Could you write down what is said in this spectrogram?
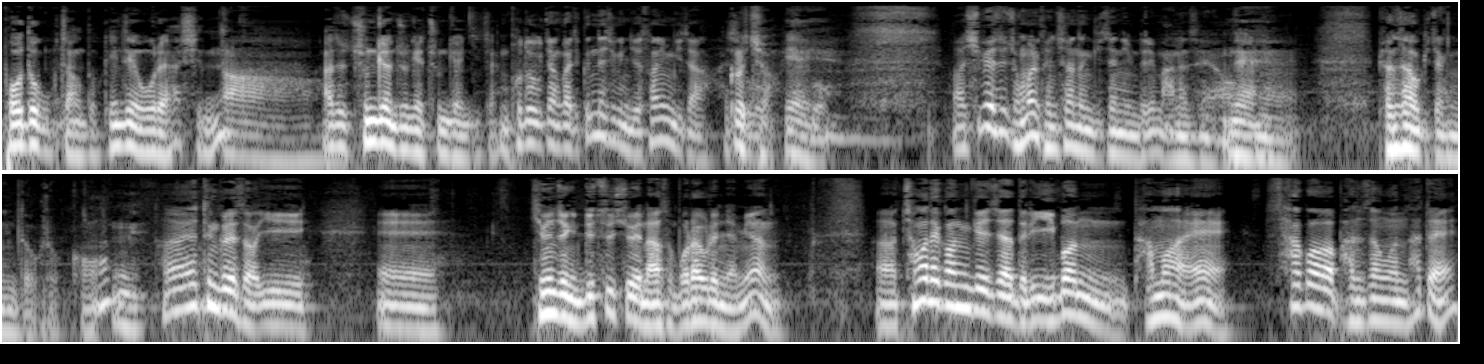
보도국장도 굉장히 오래 하신 아, 아주 중견 중에 중견 기자. 보도국장까지 끝내시고 이제 선임 기자 하시고 그렇죠. 예, 예. 아, CBS 정말 괜찮은 기자님들이 많으세요. 네. 변상욱 기자님도 그렇고. 네. 아, 하여튼 그래서 이 에, 김현정이 뉴스쇼에 나와서 뭐라고 그랬냐면 어, 청와대 관계자들이 이번 담화에 사과와 반성은 하되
